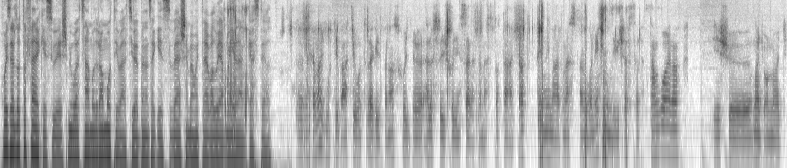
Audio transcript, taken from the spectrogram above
Hogy zajlott a felkészülés? Mi volt számodra a motiváció ebben az egész versenyben, hogy te valójában jelentkeztél? Nekem nagy motiváció volt az egészben az, hogy először is, hogy én szeretem ezt a tárgyat. Én imádom ezt tanulni, mindig is ezt szerettem volna, és nagyon nagy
